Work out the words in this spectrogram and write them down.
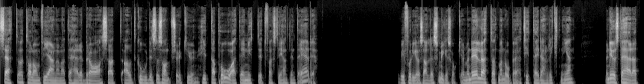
sätt att tala om för hjärnan att det här är bra, så att allt godis och sånt försöker ju hitta på att det är nyttigt, fast det egentligen inte är det. Vi får i oss alldeles för mycket socker, men det är lätt att man då börjar titta i den riktningen. Men det är just det här att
